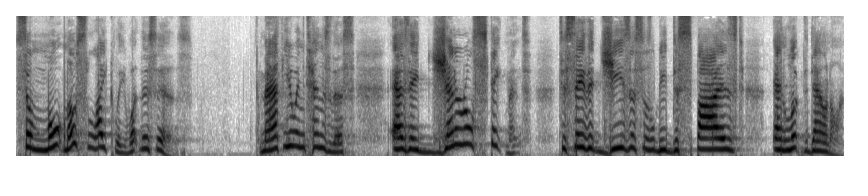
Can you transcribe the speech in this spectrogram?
So, mo- most likely, what this is, Matthew intends this as a general statement to say that Jesus will be despised and looked down on.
